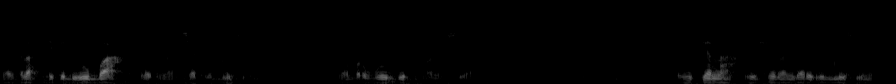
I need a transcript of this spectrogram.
yang telah sedikit diubah oleh penasihat iblis ini yang berwujud manusia. Demikianlah usulan dari iblis ini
